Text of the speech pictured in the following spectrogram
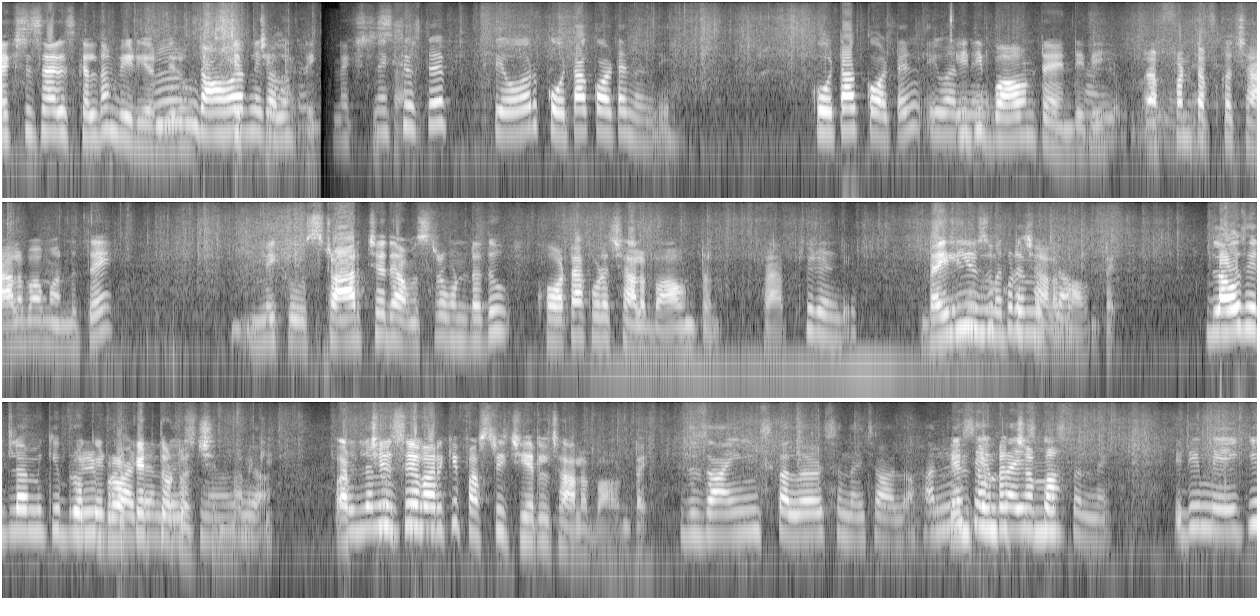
నెక్స్ట్ శారీస్కి వెళ్దాం. వీడియో మీరు రావాలి కదా. నెక్స్ట్ నెక్స్ట్ వస్తే ప్యూర్ కోటా కాటన్ ఉంది కోటా కాటన్ ఇవన్నీ ఇది బాగుంటాయండి ఇవి. రఫ్ అండ్ టఫ్గా చాలా బాగా మన్నుతాయి. మీకు స్టార్చ్ అది అవసరం ఉండదు కోటా కూడా చాలా బాగుంటుంది ఫ్యాబ్రిక్ చూడండి. డైలీ యూజ్ కూడా చాలా బాగుంటాయి. బ్లౌజ్ ఇట్లా మీకు బ్రోకెట్ బ్రోకెట్ తోటి వచ్చింది మనకి. వర్క్ చేసే వారికి ఫస్ట్ ఈ చీరలు చాలా బాగుంటాయి. డిజైన్స్ కలర్స్ ఉన్నాయి చాలా. అన్ని సేమ్ ప్రైస్? వస్తున్నాయి. ఇది మేకి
